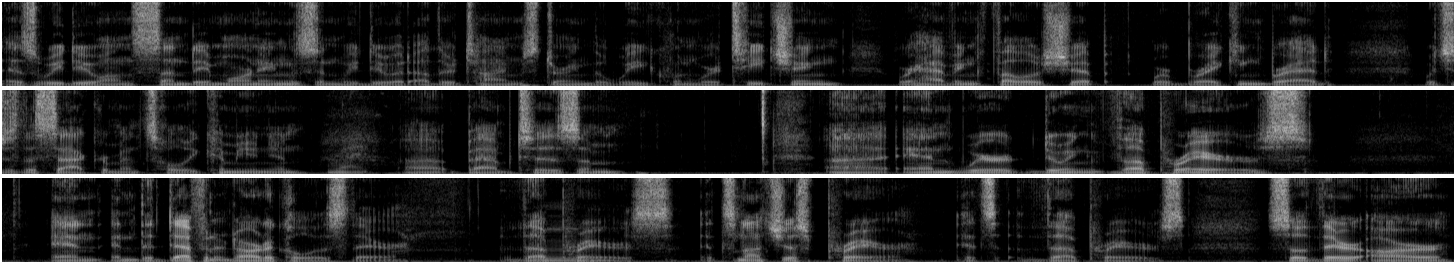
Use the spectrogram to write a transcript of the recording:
as we do on Sunday mornings and we do at other times during the week, when we're teaching, we're having fellowship, we're breaking bread, which is the sacraments, Holy Communion, right. uh, baptism, uh, and we're doing the prayers, and and the definite article is there, the mm. prayers. It's not just prayer; it's the prayers. So there are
